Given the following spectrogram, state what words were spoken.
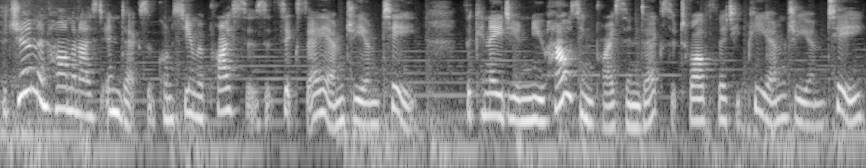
The German Harmonised Index of Consumer Prices at 6 a.m. GMT, the Canadian New Housing Price Index at 12:30 p.m. GMT,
